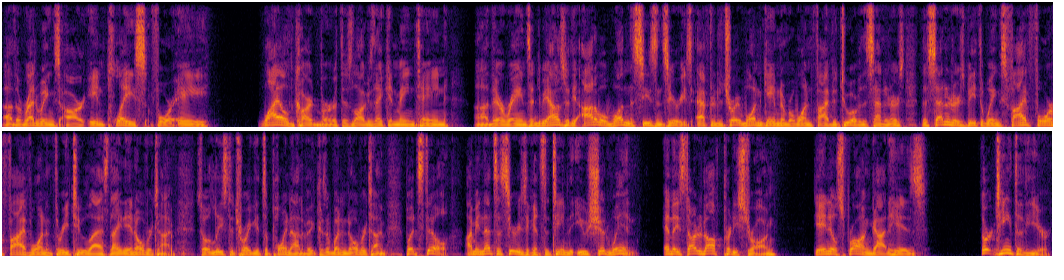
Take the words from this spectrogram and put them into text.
Uh, the Red Wings are in place for a wild card berth as long as they can maintain uh, their reigns. And to be honest with you, Ottawa won the season series after Detroit won game number one, five to two over the Senators. The Senators beat the Wings 5 4, 5 1, and 3 2 last night in overtime. So at least Detroit gets a point out of it because it went into overtime. But still, I mean, that's a series against a team that you should win. And they started off pretty strong. Daniel Sprong got his 13th of the year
